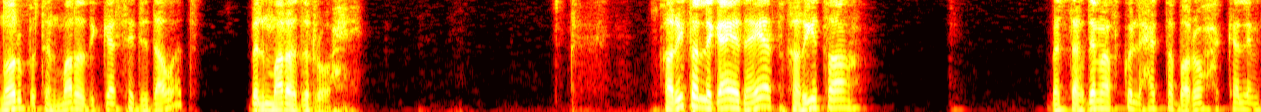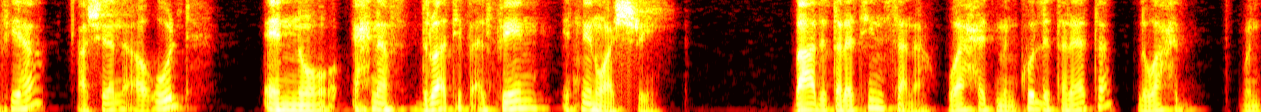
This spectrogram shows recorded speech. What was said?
نربط المرض الجسدي دوت بالمرض الروحي. الخريطه اللي جاية دهيت خريطة بستخدمها في كل حتة بروح أتكلم فيها عشان أقول إنه إحنا دلوقتي في 2022 بعد 30 سنة واحد من كل ثلاثة لواحد من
